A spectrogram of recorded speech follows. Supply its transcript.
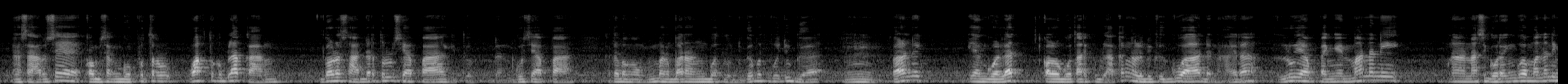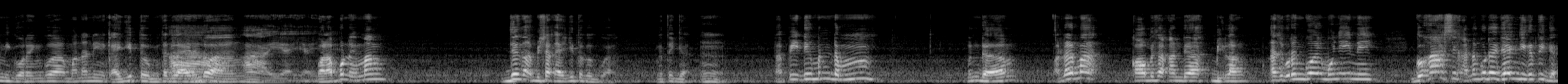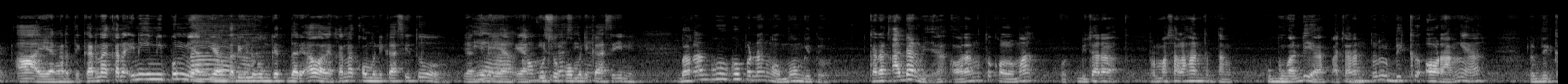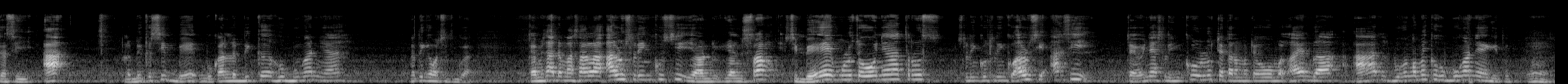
yang seharusnya kalau misalkan gue puter waktu ke belakang gue harus sadar tuh lu siapa gitu dan gue siapa kita bangun bareng-bareng buat lu juga buat gue juga Hmm. soalnya nih yang gue lihat kalau gue tarik ke belakang lebih ke gue dan akhirnya lu yang pengen mana nih nah nasi goreng gue mana nih mie goreng gue mana nih kayak gitu minta dilayanin Ah, doang Ah iya iya. iya. walaupun emang dia nggak bisa kayak gitu ke gue ngerti gak Hmm. tapi dia mendem. Mendem. Padahal mah kalau misalkan dia bilang nasi goreng gue maunya ini. Gue kasih karena gue udah janji ngerti gak Ah ya ngerti. Karena karena ini ini pun yang Nah. yang tadi lu ungkit dari awal ya karena komunikasi tuh yang ini Iya, yang yang isu komunikasi ini. bahkan gue gue pernah ngomong gitu. Kadang-kadang nih ya orang tuh kalau mah bicara permasalahan tentang hubungan dia pacaran tuh lebih ke orangnya lebih ke si A lebih ke si B bukan lebih ke hubungannya ngerti gak maksud gue kayak misalnya ada masalah ah lu selingkuh sih yang yang serang si B mulu cowoknya terus selingkuh selingkuh ah lu si A sih ceweknya selingkuh lu cetan sama cowok lain belah A terus bukan ngomongin ke hubungannya gitu Hmm.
